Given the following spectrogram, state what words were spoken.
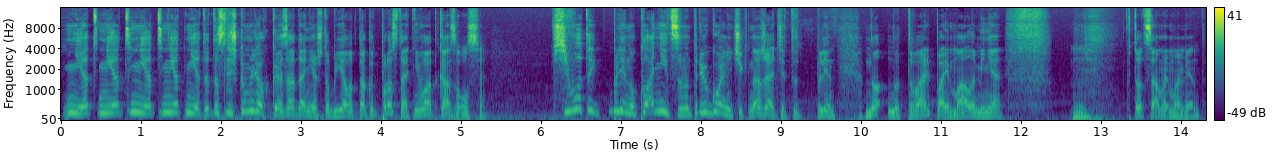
Нет, нет, нет, нет, нет, это слишком легкое задание, чтобы я вот так вот просто от него отказывался. Всего-то, блин, уклониться на треугольничек нажать, это, блин. Но, но тварь поймала меня в тот самый момент.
